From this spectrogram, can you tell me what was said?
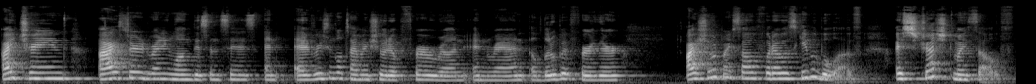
I trained, I started running long distances, and every single time I showed up for a run and ran a little bit further, I showed myself what I was capable of. I stretched myself.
